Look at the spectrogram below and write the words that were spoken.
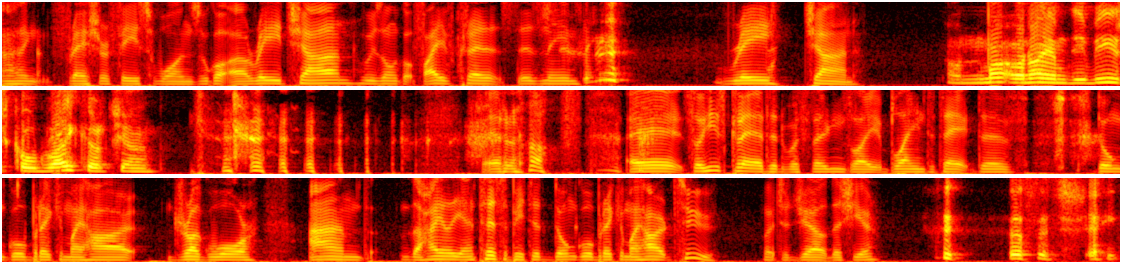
I think fresher face ones. We've got uh, Ray Chan, who's only got five credits to his name. Ray Chan. on, on IMDb, he's called Ryker Chan. Fair enough. Uh, so he's credited with things like Blind Detective, Don't Go Breaking My Heart, Drug War, and the highly anticipated Don't Go Breaking My Heart 2, which is due out this year. This is shite.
